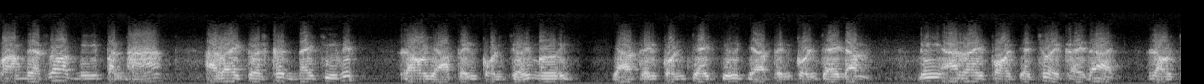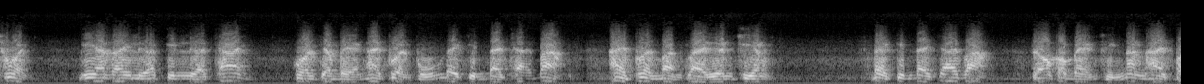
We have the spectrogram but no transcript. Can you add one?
ความเดือดร้อนมีปัญหา อะไรเกิดขึ้นในชีวิต เราอย่าเป็นคนเฉยเมืออย่าเป็นคนใจจืดอย่าเป็นคนใจดำมีอะไรพอจะช่วยใครได้ เราช่วย มีอะไรเหลือกินเหลือใช้ ควรจะแบ่งให้เพื่อนฝูงได้กินได้ใช้บ้าง ให้เพื่อนบ้านใกล้เรือนเคียง ได้กินได้ใช้บ้าง เราก็แบ่งสิ่งนั้นให้ไป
